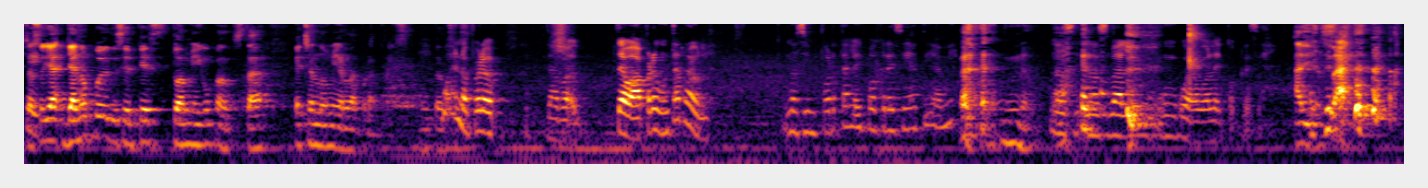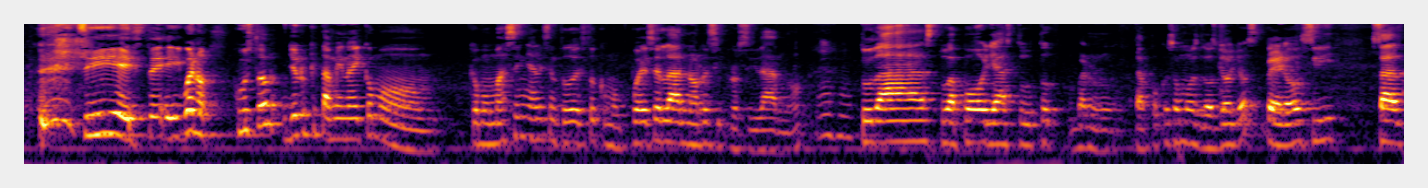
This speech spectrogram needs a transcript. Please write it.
O sea, Sí. eso ya, ya no puedes decir que es tu amigo cuando te está echando mierda por atrás. Entonces, Bueno, pero te voy- a preguntar, Raúl. ¿Nos importa la hipocresía a ti y a mí? no. Nos, nos vale un huevo la hipocresía. Adiós. sí, este, y bueno, justo yo creo que también hay como, como más señales en todo esto, como puede ser la no reciprocidad, ¿no? Ujú. Tú das, tú apoyas, tú, tú- bueno, tampoco somos los yoyos, pero sí, o sea,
